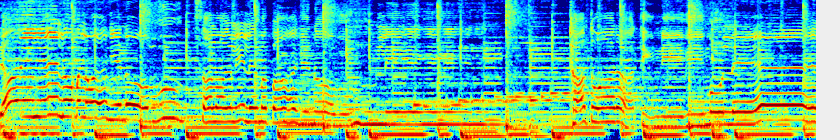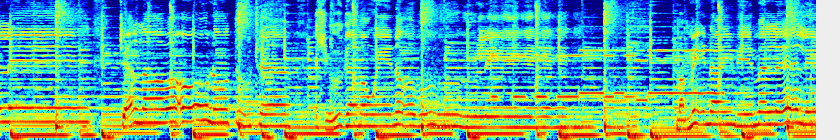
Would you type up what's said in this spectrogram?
ကြပြားရည်လို့မလွမ်းကျင်တော့ဘူးစားလွားကလေးလည်းမပါကျင်တော့ဘူးလေထားသွားတာတည်နေပြီမို့လဲလေပြန်လာပါအောင်တော့သူထံအယူကမဝင်တော့ဘူးလေမမေ့နိုင်ပြီမလဲလေ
